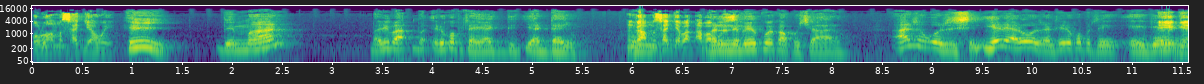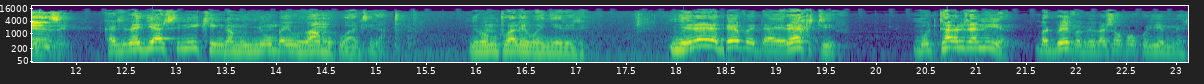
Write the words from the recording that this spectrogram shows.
Olwa musajja we. The man bali ba- ba- helicopter yaddayo nga musajja ba- bano ne ababuze bekweka ku kyalo. Yere yalowooza nti helicopter egenze. Egenze. Kati najja siniikinga mu nyumba ye bwe bamukwatira ne bamutwala ewa nyerere nyerere gave a directive mu tanzania badriver be basooka okulya emmere.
